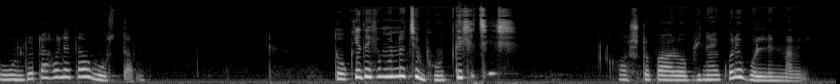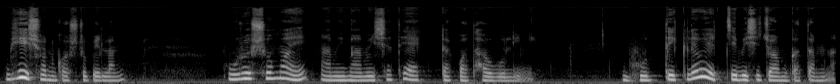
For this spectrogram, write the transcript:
উল্টোটা হলে তাও বুঝতাম। তোকে দেখে মনে হচ্ছে ভূত দেখেছিস? কষ্ট পাওয়ার অভিনয় করে বললেন মামি। ভীষণ কষ্ট পেলাম। পুরো সময়ে আমি মামির সাথে একটা কথাও বলিনি। ভূত দেখলেও এর চেয়ে বেশি চমকাতাম না।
